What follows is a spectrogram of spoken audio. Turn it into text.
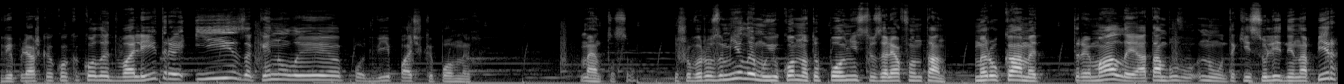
дві пляшки Кока-Коли 2 літри і закинули по дві пачки повних ментосу. І щоб ви розуміли, мою комнату повністю заляв фонтан. Ми руками тримали, а там був ну, такий солідний напір,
